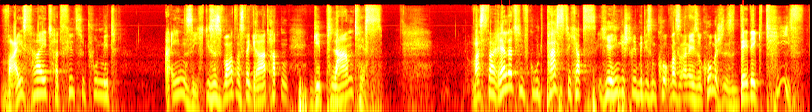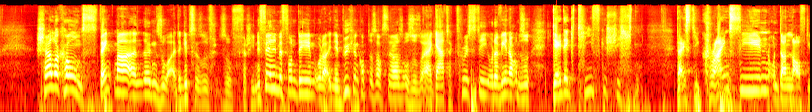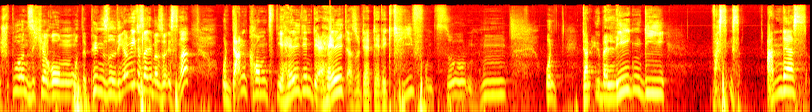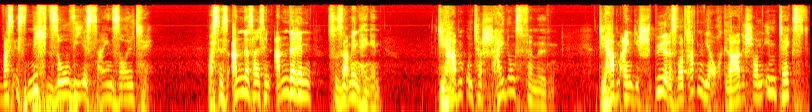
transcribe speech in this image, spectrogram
Weisheit hat viel zu tun mit Einsicht. Dieses Wort, was wir gerade hatten, geplantes. Was da relativ gut passt, ich habe es hier hingeschrieben mit diesem, was eigentlich so komisch ist, Detektiv. Sherlock Holmes, denk mal an irgend so, da gibt es ja so, so, verschiedene Filme von dem oder in den Büchern kommt das auch so raus, also so Agatha Christie oder wen auch immer, so Detektivgeschichten. Da ist die Crime Scene und dann läuft die Spurensicherung und der Pinsel, die, wie das halt immer so ist, ne? Und dann kommt die Heldin, der Held, also der Detektiv und so. Hm. Und dann überlegen die, was ist anders, was ist nicht so, wie es sein sollte. Was ist anders als in anderen Zusammenhängen. Die haben Unterscheidungsvermögen. Die haben ein Gespür, das Wort hatten wir auch gerade schon im Text,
